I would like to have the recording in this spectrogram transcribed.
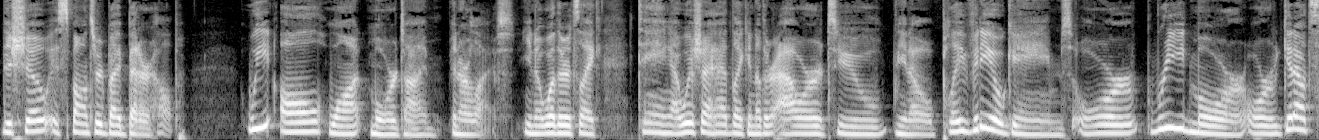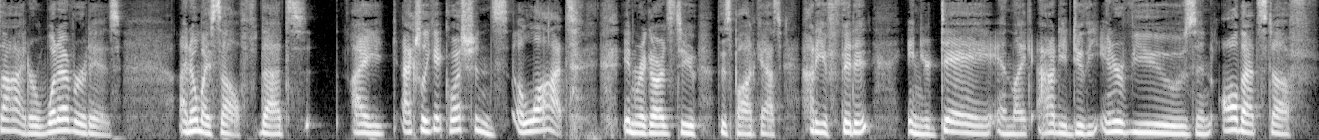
This show is sponsored by BetterHelp. We all want more time in our lives. You know, whether it's like, dang, I wish I had like another hour to, you know, play video games or read more or get outside or whatever it is. I know myself that I actually get questions a lot in regards to this podcast. How do you fit it in your day and like how do you do the interviews and all that stuff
